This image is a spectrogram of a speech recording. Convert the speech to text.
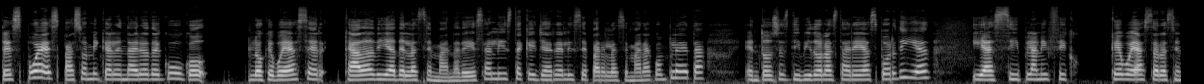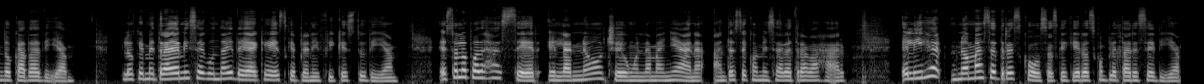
Después paso a mi calendario de Google lo que voy a hacer cada día de la semana. De esa lista que ya realicé para la semana completa, entonces divido las tareas por día y así planifico qué voy a estar haciendo cada día. Lo que me trae a mi segunda idea que es que planifiques tu día. Esto lo puedes hacer en la noche o en la mañana antes de comenzar a trabajar. Elige no más de tres cosas que quieras completar ese día.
